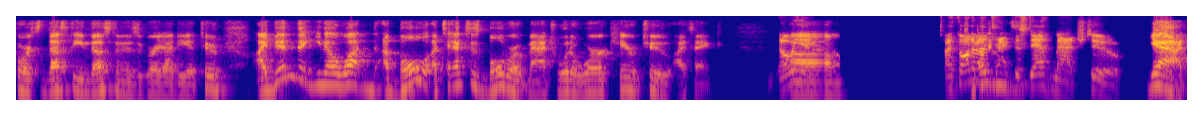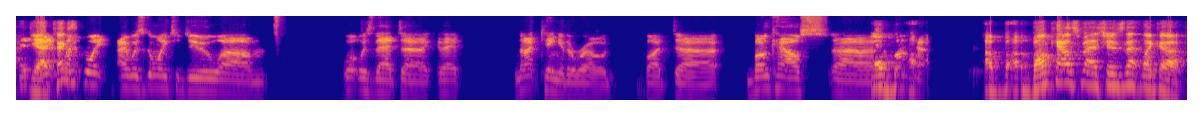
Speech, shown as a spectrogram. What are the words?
Of course, Dusty and Dustin is a great idea too. I didn't think, you know what, a bull, a Texas bull rope match would have worked here too. I think. Oh yeah. Um, I thought about Texas Death Match too. Yeah, yeah. At Texas- one point, I was going to do um, what was that? Uh, that not King of the Road, but uh, Bunkhouse. Uh, oh, bunkhouse. A, a, bunkhouse match isn't that like a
